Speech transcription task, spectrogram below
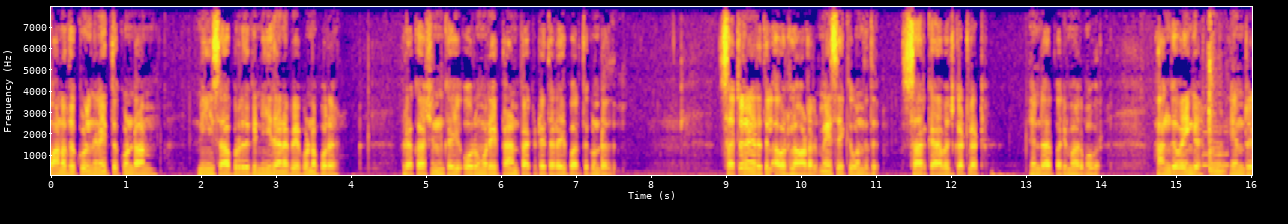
மனதுக்குள் நினைத்து கொண்டான் நீ சாப்பிட்றதுக்கு நீ தானே பே பண்ண போற? பிரகாஷின் கை ஒரு முறை பேன் பாக்கெட்டை தடவி பார்த்து கொண்டது. சற்று நேரத்தில் அவர்கள் ஆர்டர் மேசைக்கு வந்தது. சார் கேபேஜ் கட்லட் என்றார் பரிமாறுபவர் அங்கே வைங்க என்று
